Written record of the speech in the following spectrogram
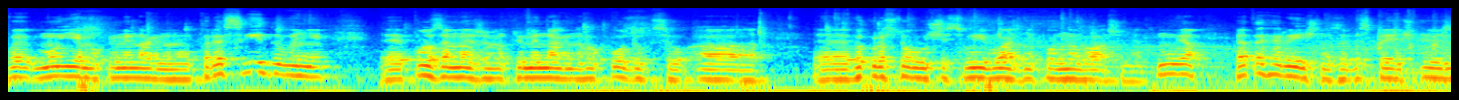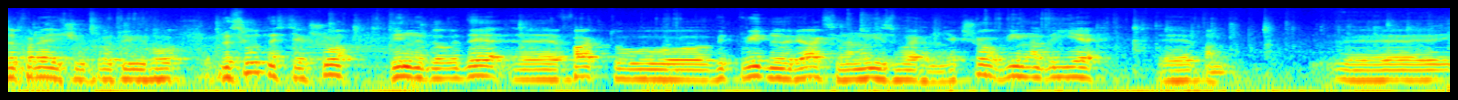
в моєму кримінальному переслідуванні е, поза межами кримінального кодексу, а е, використовуючи свої владні повноваження. Тому я категорично заперечую проти його присутності, якщо він не доведе е, факту відповідної реакції на мої звернення. Якщо він надає е, там Е,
